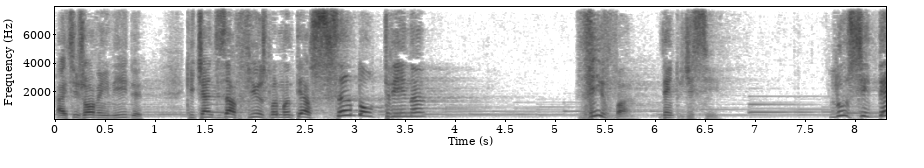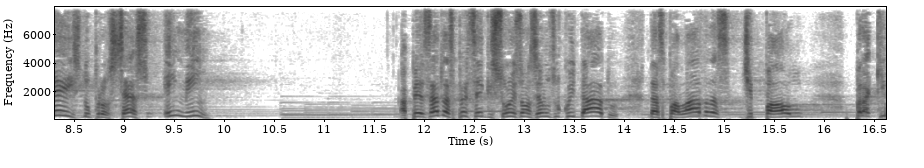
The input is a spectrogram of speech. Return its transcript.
a esse jovem líder, que tinha desafios para manter a sã doutrina viva dentro de si. Lucidez do processo em mim. Apesar das perseguições, nós vemos o cuidado das palavras de Paulo para que,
